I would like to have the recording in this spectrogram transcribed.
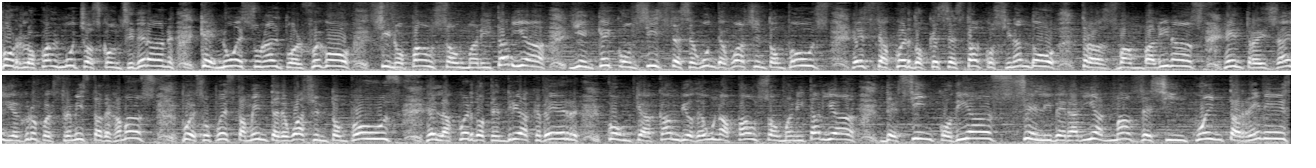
por lo cual muchos consideran que no es un alto al fuego, sino pausa humanitaria. ¿Y en qué consiste, según The Washington Post, este acuerdo que se está cocinando tras bambalinas entre Israel y el grupo extremista de Hamas? Pues supuestamente The Washington Post, el acuerdo tendría que ver con que a cambio de una pausa humanitaria de cinco días se liberarían más de 50 rehenes,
